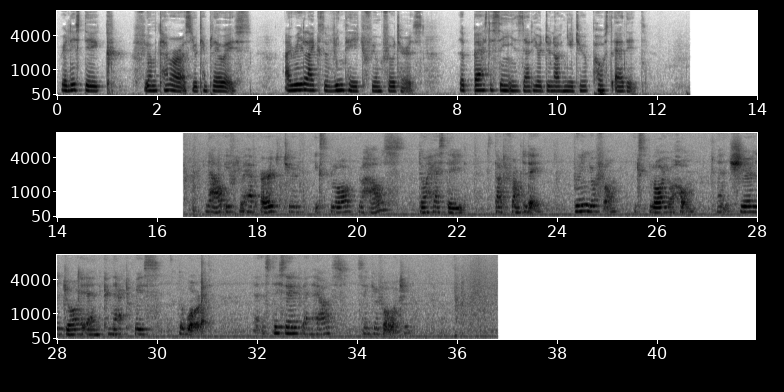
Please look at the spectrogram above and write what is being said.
realistic film cameras you can play with. I really like the vintage film filters. The best thing is that you do not need to post edit. Now, if you have urge to explore your house, don't hesitate. Start from today. Bring your phone, explore your home, and share the joy and connect with the world. And stay safe and healthy. Thank you for watching.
